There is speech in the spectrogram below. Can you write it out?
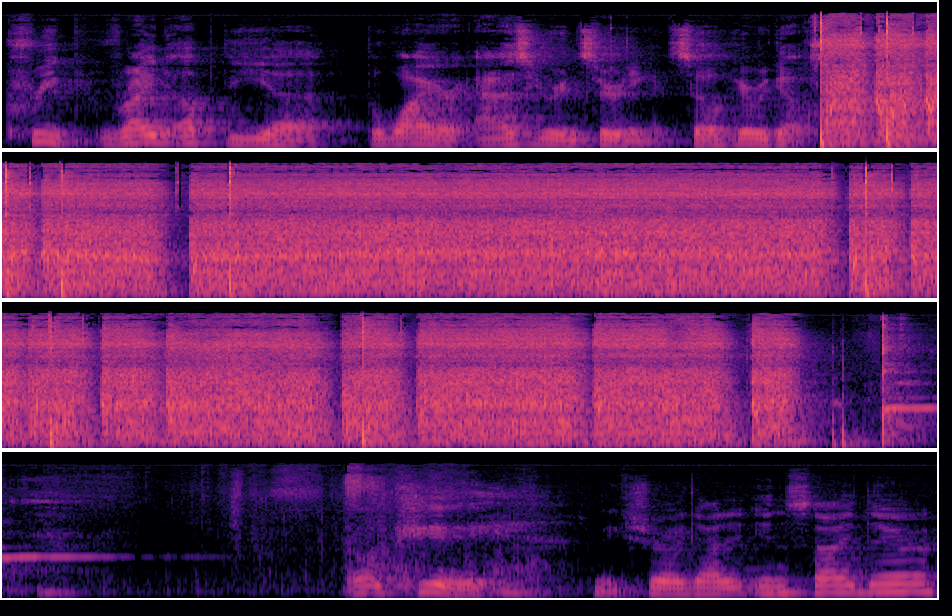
creep right up the, uh, the wire as you're inserting it. So here we go. Okay, make sure I got it inside there.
